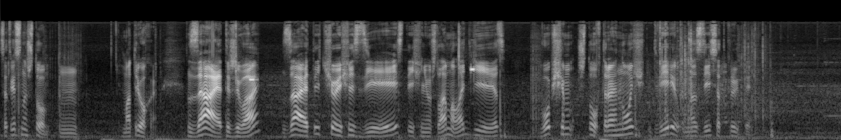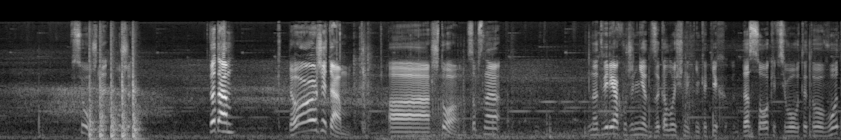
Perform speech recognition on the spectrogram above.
Соответственно, что? М матреха. Зая, ты жива? Зая, ты что, еще здесь? Ты еще не ушла? Молодец. В общем, что, вторая ночь, двери у нас здесь открыты. Все, уже, уже... Кто там? Кто же там? А, что? Собственно, на дверях уже нет заколоченных никаких досок и всего вот этого вот.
